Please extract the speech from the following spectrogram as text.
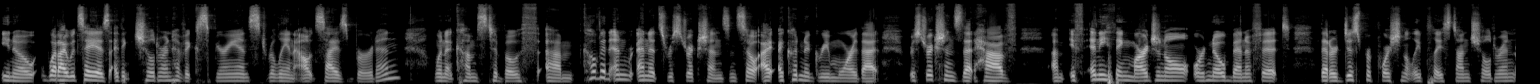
you know what i would say is i think children have experienced really an outsized burden when it comes to both um, covid COVID and, and its restrictions. And so I, I, couldn't agree more that restrictions that have, um, if anything, marginal or no benefit that are disproportionately placed on children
